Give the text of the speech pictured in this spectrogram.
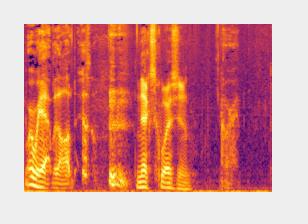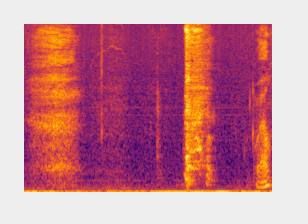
Where are we at with all this? Next question. All right. well,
